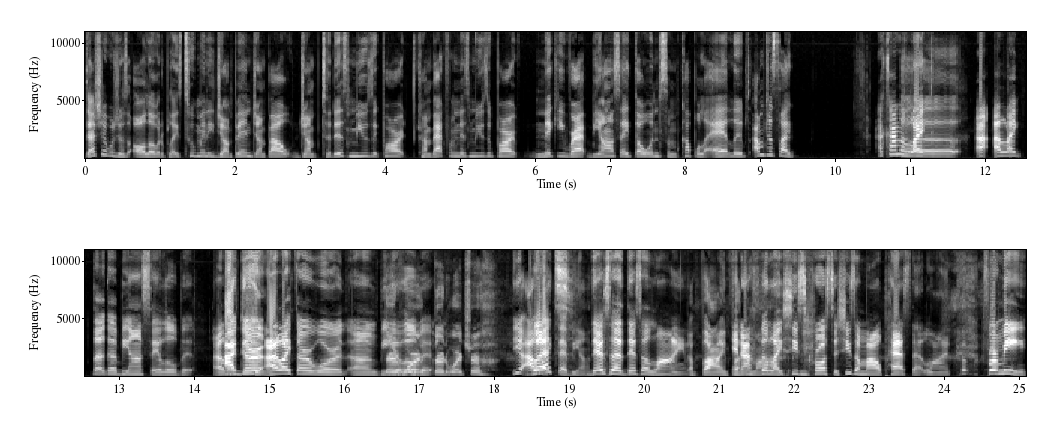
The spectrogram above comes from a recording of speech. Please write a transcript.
that shit was just all over the place. Too many jump in, jump out, jump to this music part, come back from this music part. Nicki rap, Beyonce throwing some couple of ad libs. I'm just like, I kind of like uh, I, I like Thugger Beyonce a little bit. I like I do. Third, I like third ward um B a Third little word, bit. third word true. Yeah, I But like that Beyonce. There's a there's a line. a fine and I feel line. like she's crossed it. She's a mile past that line. For me,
